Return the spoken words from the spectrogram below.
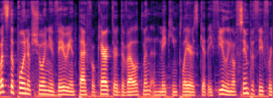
What's the point of showing a very impactful character development and making players get a feeling of sympathy for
